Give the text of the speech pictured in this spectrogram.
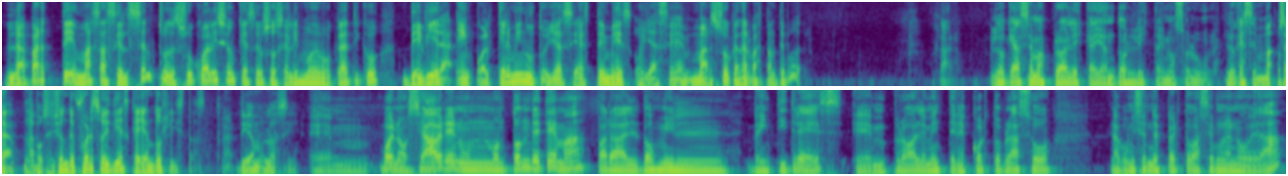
la parte más hacia el centro de su coalición, que es el socialismo democrático, debiera en cualquier minuto, ya sea este mes o ya sea en marzo, ganar bastante poder. Lo que hace más probable es que hayan dos listas y no solo una. Lo que hace más, o sea, la posición de fuerza hoy día es que hayan dos listas, Claro. digámoslo así. Em, bueno, se abren un montón de temas para el 2023. Em, probablemente en el corto plazo la comisión de expertos va a ser una novedad,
